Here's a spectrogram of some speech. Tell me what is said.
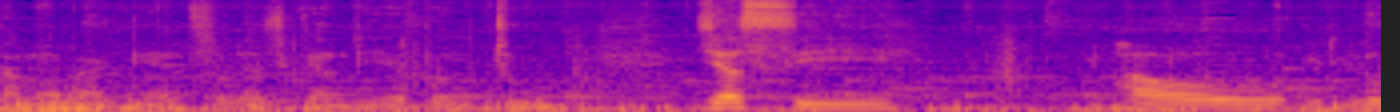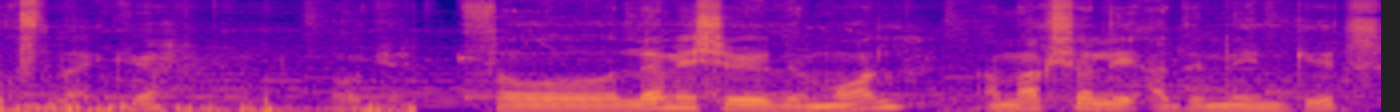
camera again so that you can be able to just see how it looks like yeah? Okay. So let me show you the mall. I'm actually at the main gate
